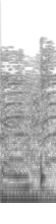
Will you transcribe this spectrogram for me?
revolution.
